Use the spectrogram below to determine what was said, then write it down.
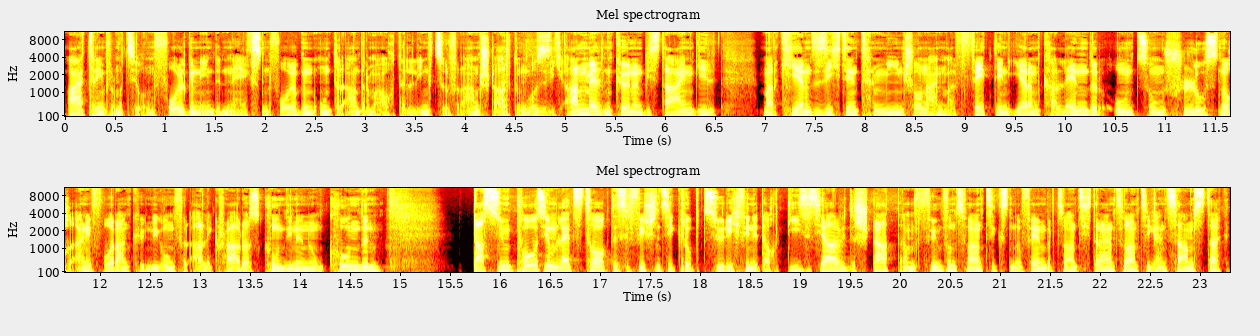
Weitere Informationen folgen in den nächsten Folgen, unter anderem auch der Link zur Veranstaltung, wo Sie sich anmelden können. Bis dahin gilt, markieren Sie sich den Termin schon einmal fett in Ihrem Kalender und zum Schluss noch eine Vorankündigung für alle Crowdhouse Kundinnen und Kunden. Das Symposium Let's Talk des Efficiency Club Zürich findet auch dieses Jahr wieder statt, am 25. November 2023, ein Samstag.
